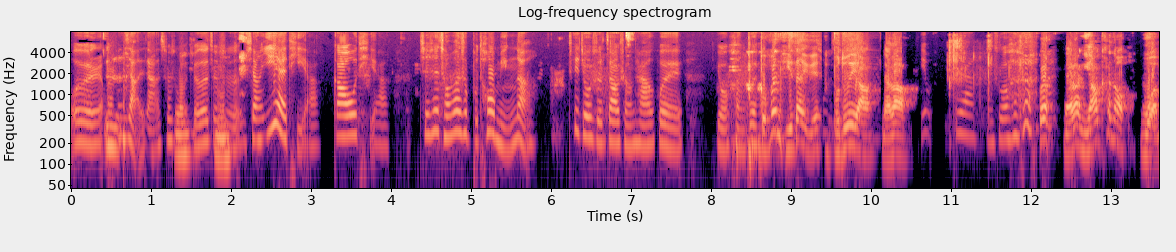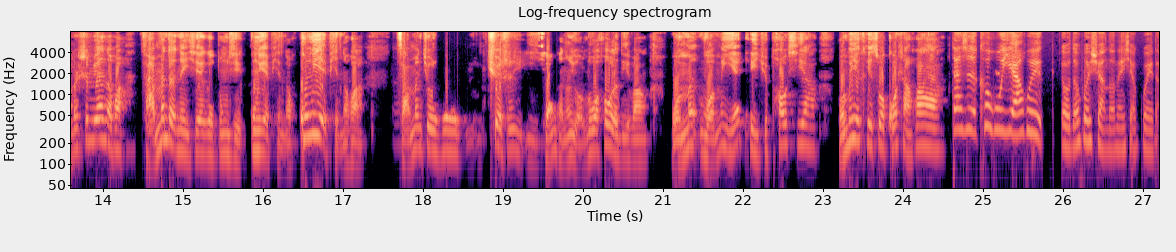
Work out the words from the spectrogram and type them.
我有分享一下，就是我觉得就是像液体啊、膏体啊这些成分是不透明的，这就是造成它会有很贵。可问题在于不对呀，奶酪。因对呀，你说不是奶酪，你要看到我们身边的话，咱们的那些个东西，工业品的工业品的话。咱们就是说，确实以前可能有落后的地方，我们我们也可以去剖析啊，我们也可以做国产化呀。但是客户依然会有的会选择那些贵的。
